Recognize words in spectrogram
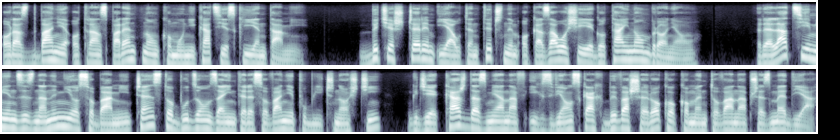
oraz dbanie o transparentną komunikację z klientami. Bycie szczerym i autentycznym okazało się jego tajną bronią. Relacje między znanymi osobami często budzą zainteresowanie publiczności, gdzie każda zmiana w ich związkach bywa szeroko komentowana przez media.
